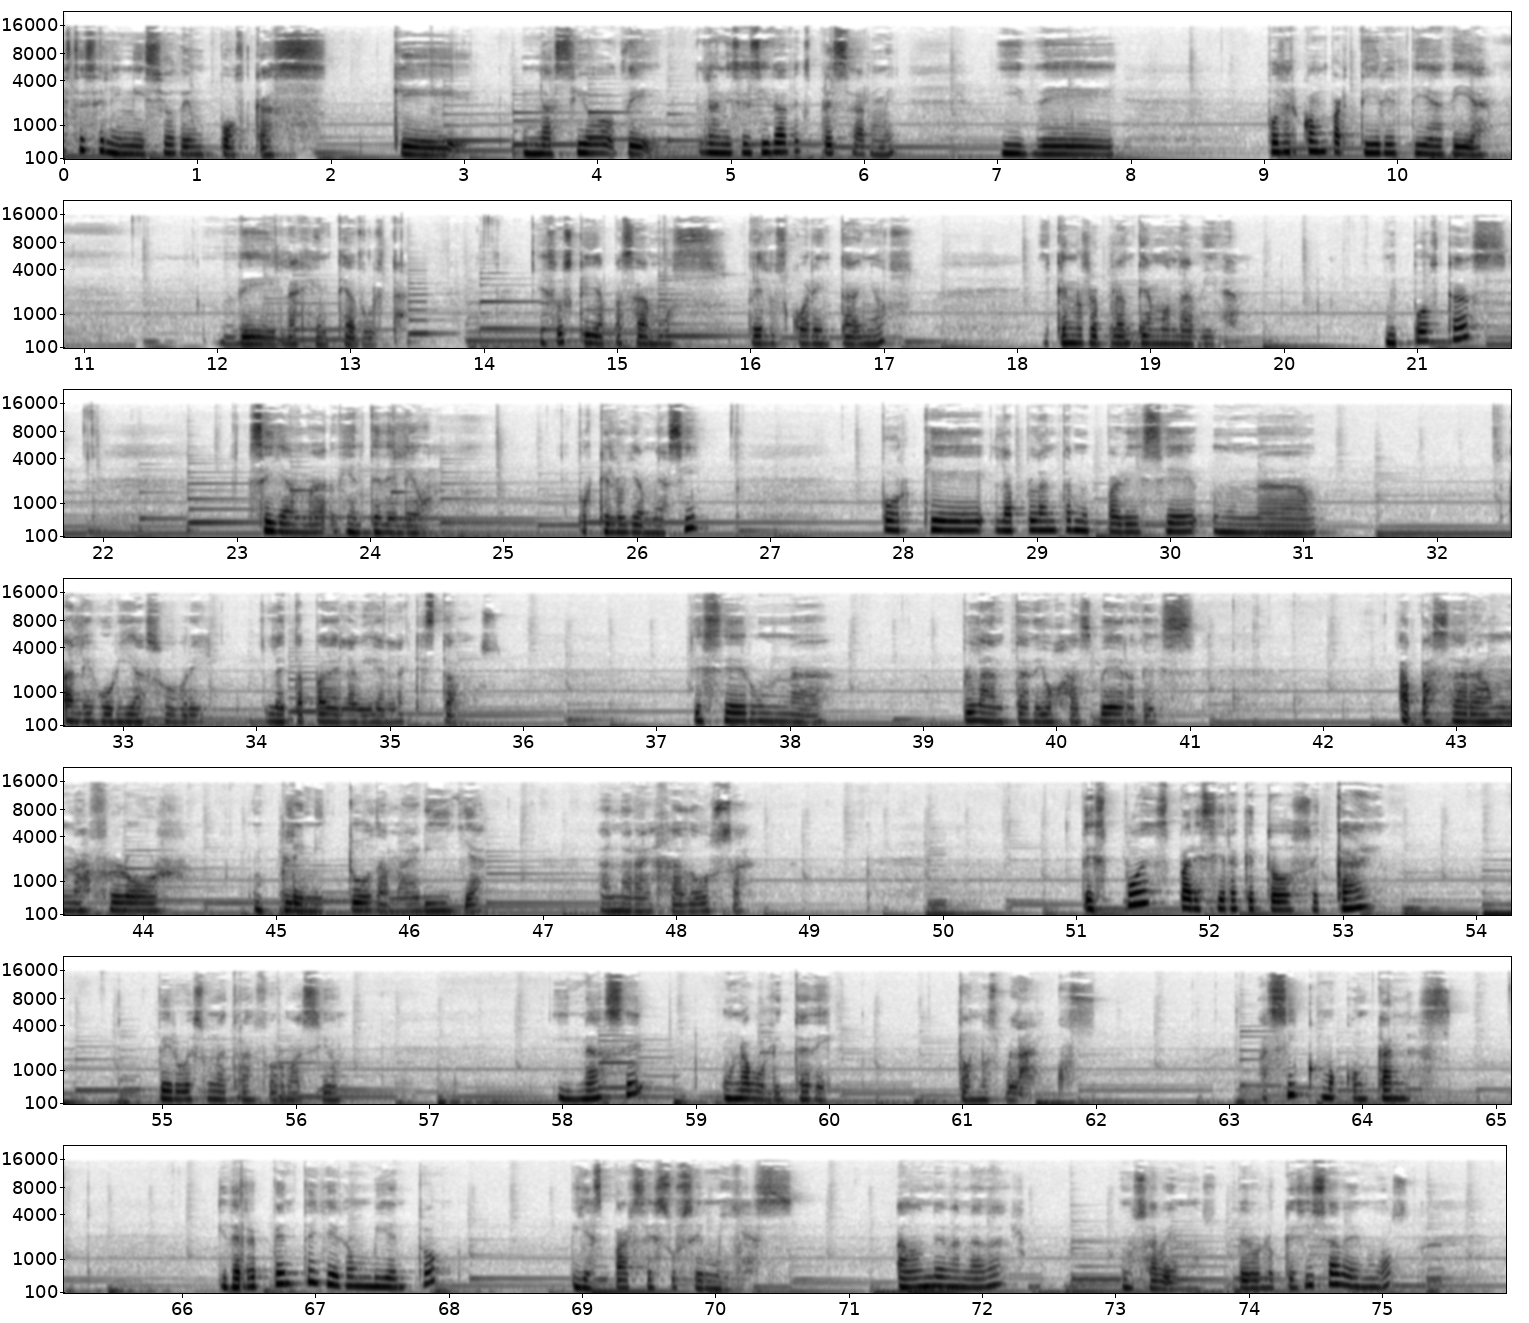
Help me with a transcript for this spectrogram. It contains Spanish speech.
Este es el inicio de un podcast que nació de la necesidad de expresarme y de poder compartir el día a día de la gente adulta. Esos que ya pasamos de los 40 años y que nos replanteamos la vida. Mi podcast se llama Diente de León. ¿Por qué lo llamé así? Porque la planta me parece una alegoría sobre la etapa de la vida en la que estamos. De ser una planta de hojas verdes a pasar a una flor en plenitud amarilla, anaranjadosa. Después pareciera que todo se cae, pero es una transformación y nace una bolita de tonos blancos, así como con canas. Y de repente llega un viento y esparce sus semillas. ¿A dónde van a dar? No sabemos, pero lo que sí sabemos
